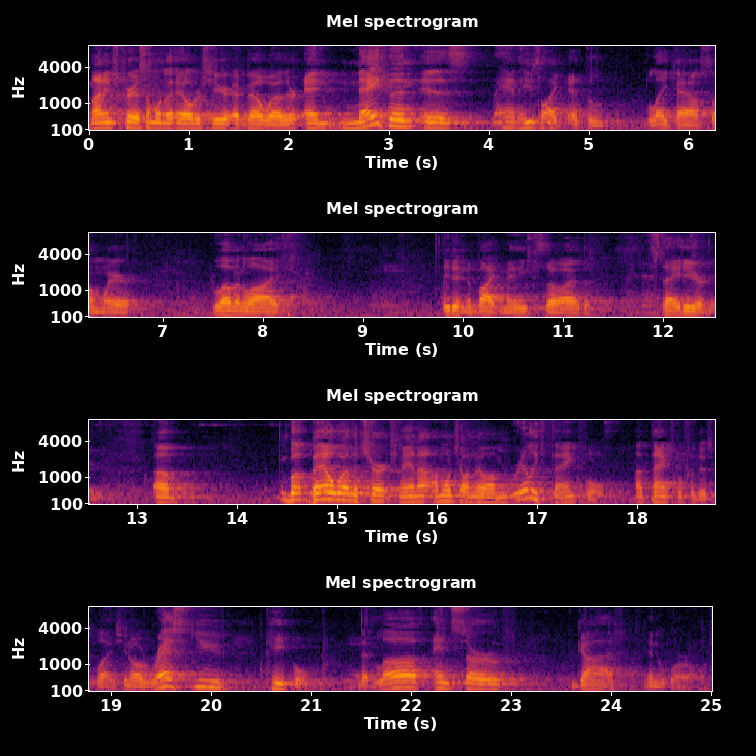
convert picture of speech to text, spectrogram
my name's Chris. I'm one of the elders here at Bellwether. And Nathan is, man, he's like at the lake house somewhere, loving life. He didn't invite me, so I had to stay here. Um, but Bellwether Church, man, I, I want y'all to know I'm really thankful. I'm thankful for this place. You know, rescued people that love and serve God in the world.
